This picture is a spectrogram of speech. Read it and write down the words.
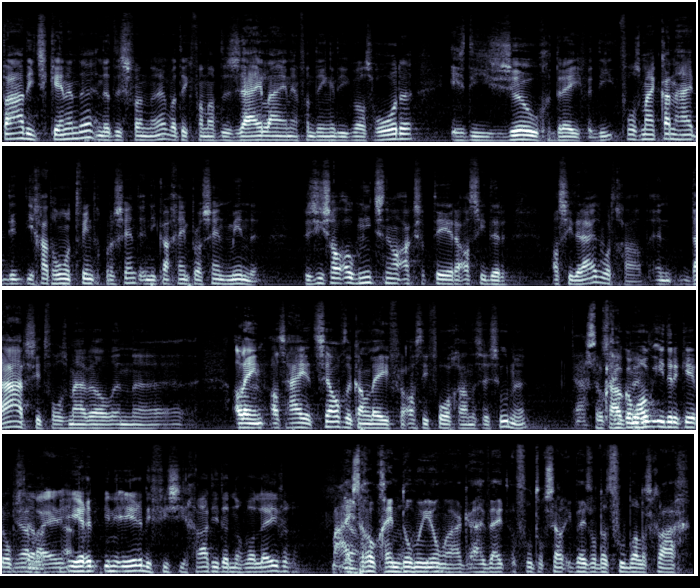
Tadic kennende, en dat is van hè, wat ik vanaf de zijlijn en van dingen die ik wel eens hoorde, is die zo gedreven. Die, volgens mij kan hij, die, die gaat 120% en die kan geen procent minder. Dus die zal ook niet snel accepteren als hij, er, als hij eruit wordt gehaald. En daar zit volgens mij wel een. eh, alleen als hij hetzelfde kan leveren als die voorgaande seizoenen, Ja, zou ik hem ook iedere keer Ja, opstellen. maar in, de Ja. ere- in de eredivisie gaat hij dat nog wel leveren. Maar hij is toch ook geen domme jongen. Hij- weet, voelt toch zelf, ik weet wel dat voetballers graag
